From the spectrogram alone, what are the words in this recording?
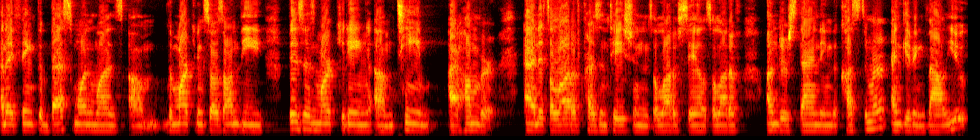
And I think the best one was um, the marketing. So I was on the business marketing um, team at Humber, and it's a lot of presentations, a lot of sales, a lot of understanding the customer and giving value.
